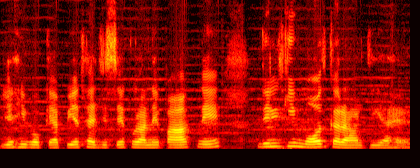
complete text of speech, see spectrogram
یہی وہ کیفیت ہے جسے قرآن پاک نے دل کی موت قرار دیا ہے۔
